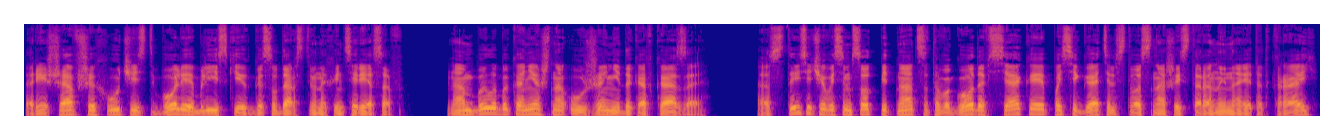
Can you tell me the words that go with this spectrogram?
решавших участь более близких государственных интересов, нам было бы, конечно, уже не до Кавказа, а с 1815 года всякое посягательство с нашей стороны на этот край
